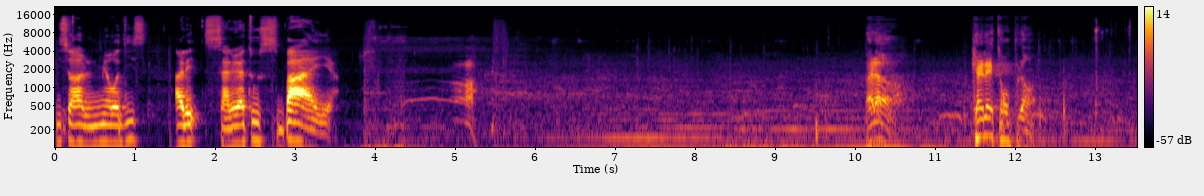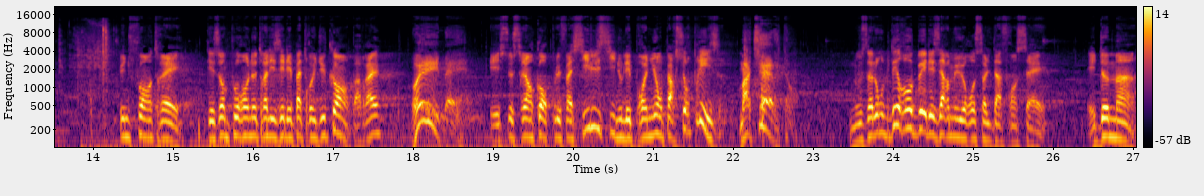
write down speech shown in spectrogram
Il sera le numéro 10. Allez, salut à tous. Bye. Alors, quel est ton plan? Une fois entrés, tes hommes pourront neutraliser les patrouilles du camp, pas vrai? Oui, mais... Et ce serait encore plus facile si nous les prenions par surprise. Ma certo Nous allons dérober des armures aux soldats français. Et demain,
